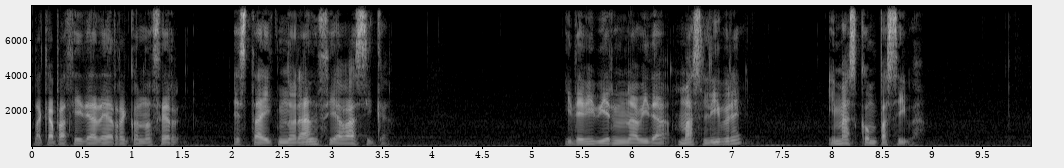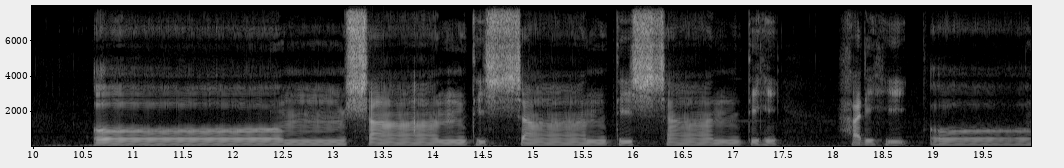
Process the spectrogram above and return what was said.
la capacidad de reconocer esta ignorancia básica y de vivir una vida más libre y más compasiva. Om Shanti Shanti Shanti Harihi Om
